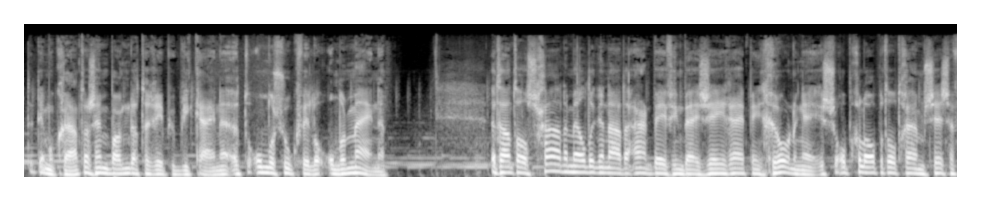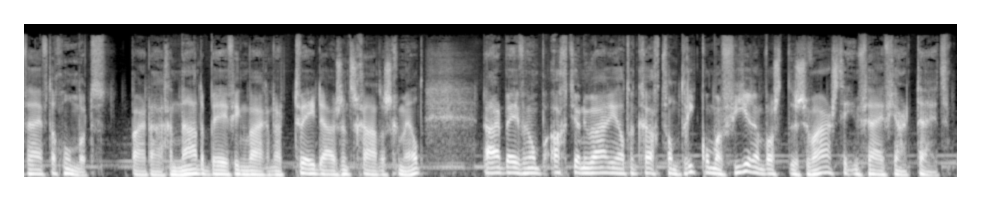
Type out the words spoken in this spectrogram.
De Democraten zijn bang dat de Republikeinen het onderzoek willen ondermijnen. Het aantal schademeldingen na de aardbeving bij Zeerijp in Groningen... is opgelopen tot ruim 5600. Paar dagen na de beving waren er 2000 schades gemeld. De aardbeving op 8 januari had een kracht van 3,4... en was de zwaarste in vijf jaar tijd.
